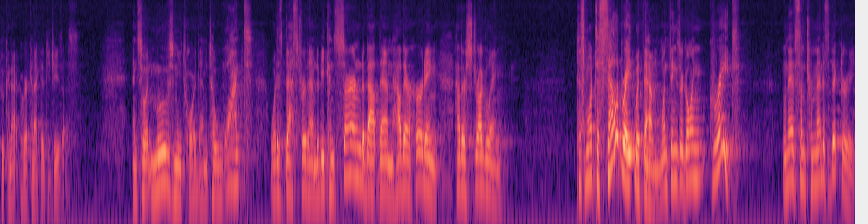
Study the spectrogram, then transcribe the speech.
who, connect, who are connected to Jesus. And so it moves me toward them to want what is best for them, to be concerned about them, how they're hurting, how they're struggling, to want to celebrate with them when things are going great, when they have some tremendous victory.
